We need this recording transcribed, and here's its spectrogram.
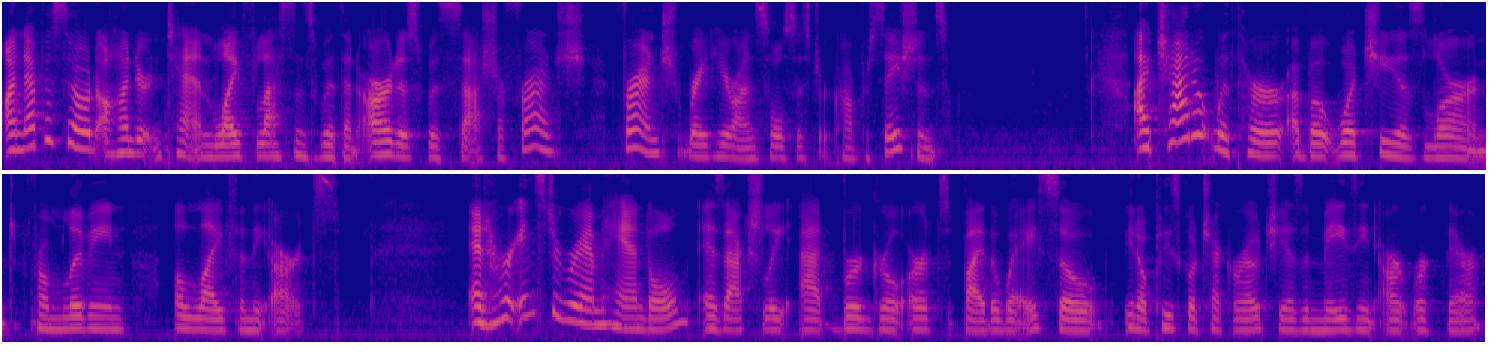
On episode 110, Life Lessons with an Artist with Sasha French, French, right here on Soul Sister Conversations, I chatted with her about what she has learned from living a life in the arts. And her Instagram handle is actually at Bird Girl Arts, by the way. So, you know, please go check her out. She has amazing artwork there.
